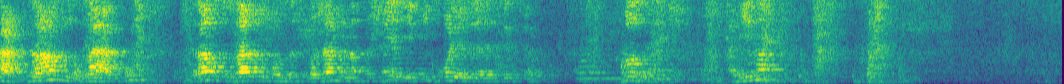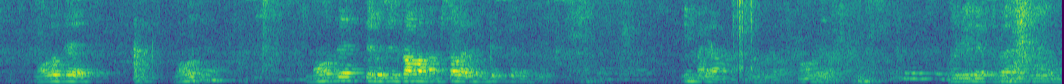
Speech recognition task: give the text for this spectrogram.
Так, зразу зверху, зразу зверху Божена напиши, який колір е, цих свинок. Хто закінчив? Аліна? Молодець. Молодець. Молодець, ти розв'язала, написала альтернативу. І Мар'яна зробила. Молодець. Ну, тебе не було.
